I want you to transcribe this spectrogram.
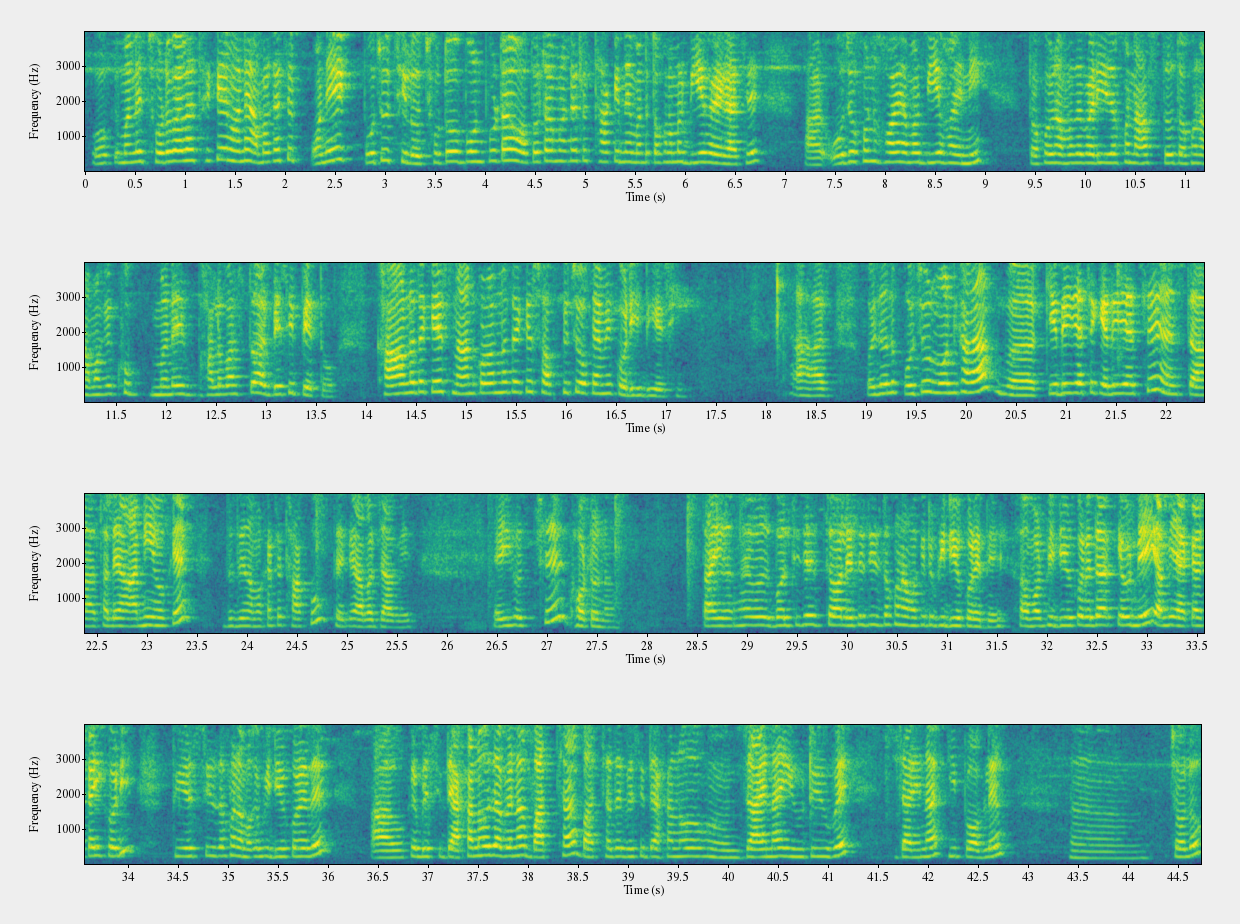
ও মানে ছোটবেলা থেকে মানে আমার কাছে অনেক প্রচুর ছিল। ছোট বোনপোটা অতটা আমার কাছে থাকে না মানে তখন আমার বিয়ে হয়ে গেছে। আর ও যখন হয়, আমার বিয়ে হয়নি, তখন আমাদের বাড়ি যখন আসতো, তখন আমাকে খুব মানে ভালোবাসতো আর বেশি পেতো। খাওয়ানো থেকে, স্নান করানো থেকে সব কিছু ওকে আমি করিয়ে দিয়েছি। আর ওই জন্য প্রচুর মন খারাপ কেঁদেই যাচ্ছে কেঁদেই যাচ্ছে তাহলে আনি ওকে, দুদিন আমার কাছে থাকুক, থেকে আবার যাবে। এই হচ্ছে ঘটনা। তাই বলছি যে, চল এসেছিস যখন আমাকে একটু ভিডিও করে দে। আমার ভিডিও করে দেওয়ার কেউ নেই, আমি একা একাই করি। তুই এসেছিস যখন আমাকে ভিডিও করে দে। আর ওকে বেশি দেখানোও যাবে না, বাচ্চা, বাচ্চাদের বেশি দেখানো যায় না ইউটিউবে। জানি না কি প্রবলেম চলো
